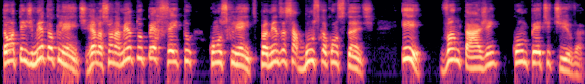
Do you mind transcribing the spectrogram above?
Então, atendimento ao cliente, relacionamento perfeito com os clientes, pelo menos essa busca constante. E vantagem competitiva.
